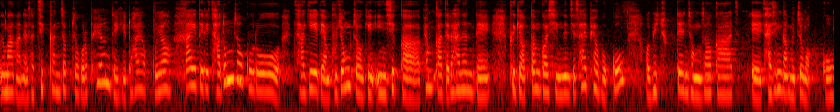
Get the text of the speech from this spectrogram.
음악 안에서 직간접적으로 표현되기도 하였고요. 아이들이 자동적으로 자기에 대한 부정적인 인식과 평가들을 하는데 그게 어떤 것이 있는지 살펴보고 어, 위축된 정서가의 자신감을 좀 얻고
